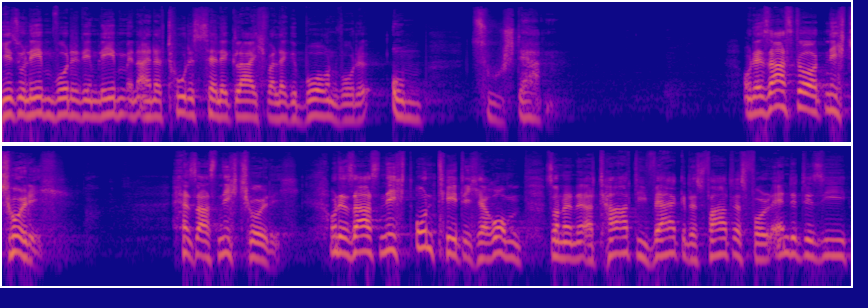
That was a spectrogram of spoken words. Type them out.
Jesu Leben wurde dem Leben in einer Todeszelle gleich, weil er geboren wurde, um zu sterben. Und er saß dort nicht schuldig. Er saß nicht schuldig. Und er saß nicht untätig herum, sondern er tat die Werke des Vaters, vollendete sie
